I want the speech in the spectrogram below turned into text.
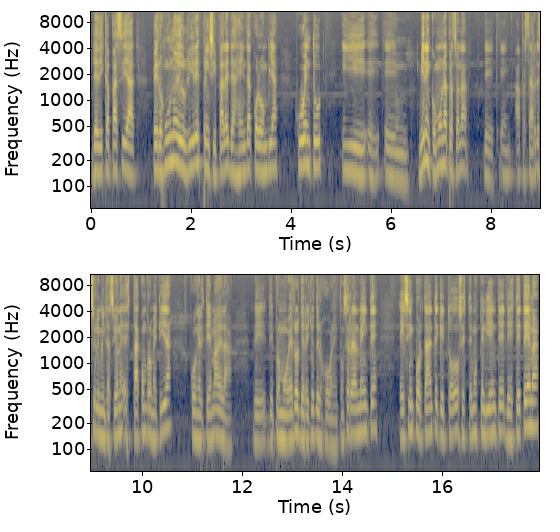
de discapacidad, pero es uno de los líderes principales de Agenda Colombia Juventud. Y eh, eh, miren cómo una persona, a pesar de sus limitaciones, está comprometida con el tema de, la, de, promover los derechos de los jóvenes. Entonces realmente es importante que todos estemos pendientes de este tema,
